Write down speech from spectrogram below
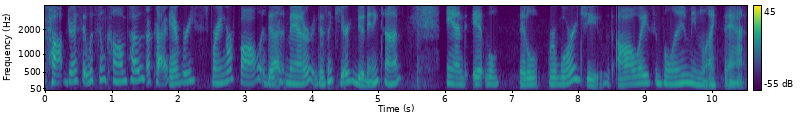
Top dress it with some compost. Okay. Every spring or fall. It doesn't matter. It doesn't care. You can do it anytime, and it will it'll reward you with always blooming like that.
